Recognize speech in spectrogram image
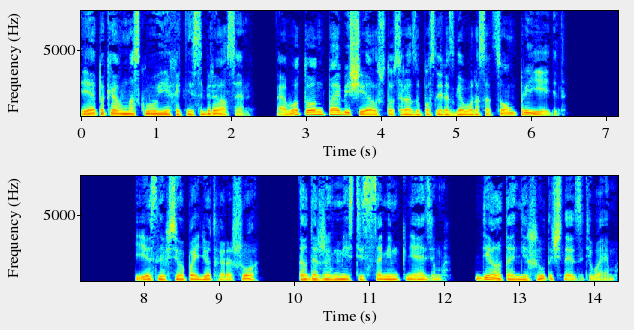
Я пока в Москву уехать не собирался, а вот он пообещал, что сразу после разговора с отцом приедет. Если все пойдет хорошо, то даже вместе с самим князем. Дело-то не шуточное затеваем.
